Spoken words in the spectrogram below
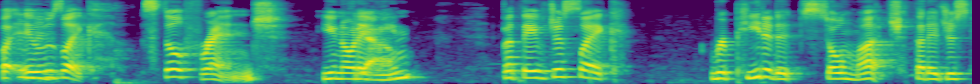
but it Mhm. was like still fringe. You know what I mean? But they've just like repeated it so much that it just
